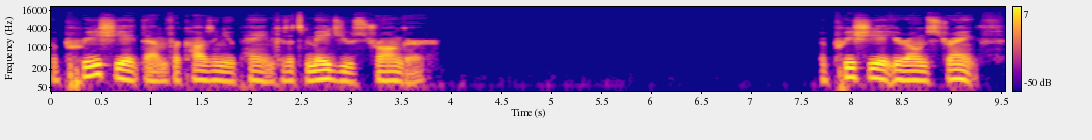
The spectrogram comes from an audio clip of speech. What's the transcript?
Appreciate them for causing you pain because it's made you stronger. Appreciate your own strength.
